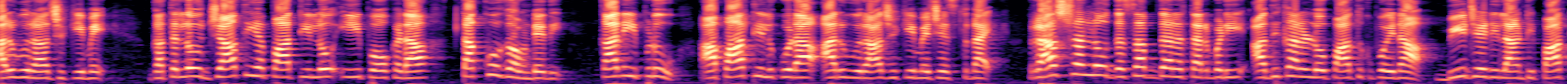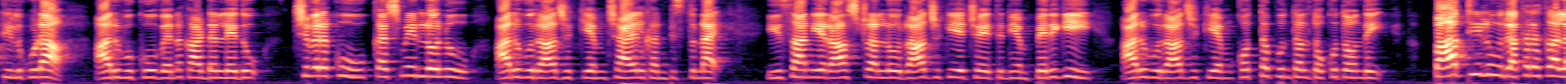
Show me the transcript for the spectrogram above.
అరువు రాజకీయమే. గతంలో జాతీయ పార్టీలో ఈ పోకడ తక్కువగా ఉండేది. కానీ ఇప్పుడు ఆ పార్టీలు కూడా అరువు రాజకీయమే చేస్తున్నాయి. రాష్ట్రాల్లో దశాబ్దాల తరబడి అధికారంలో పాతుకుపోయిన బీజేడీ లాంటి పార్టీలు కూడా అరువుకు వెనకాడడం లేదు. చివరకు కశ్మీర్లోనూ అరువు రాజకీయం ఛాయలు కనిపిస్తున్నాయి. ఈశాన్య రాష్ట్రాల్లో రాజకీయ చైతన్యం పెరిగి అరువు రాజకీయం కొత్త పుంతలు తొక్కుతోంది. పార్టీలు రకరకాల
